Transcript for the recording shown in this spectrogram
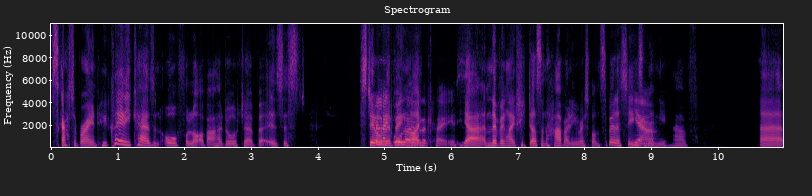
scatterbrained, who clearly cares an awful lot about her daughter, but is just still like living all like over the place. yeah, and living like she doesn't have any responsibilities. Yeah. And then you have uh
